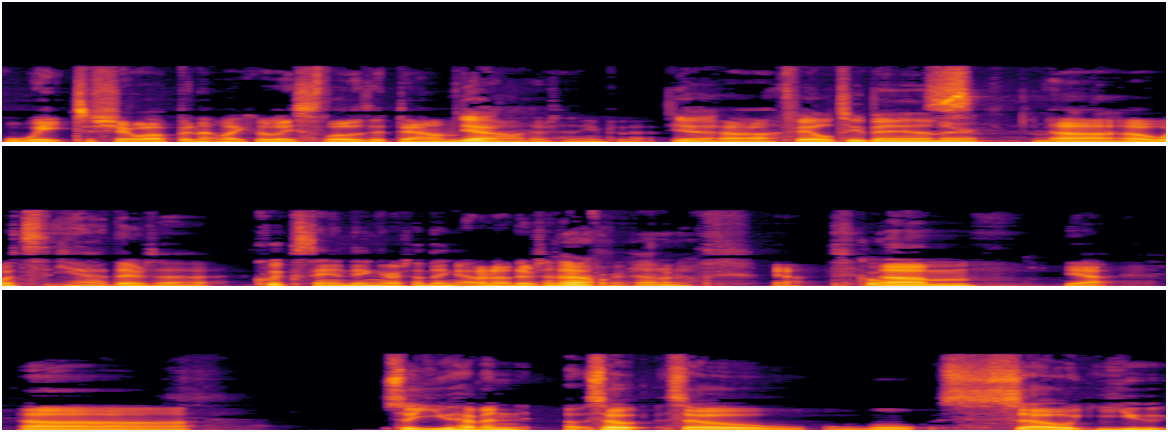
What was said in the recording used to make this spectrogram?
wait to show up, and it like really slows it down. Yeah. oh, there's a name for that. Yeah, Uh, Fail2ban or Uh, like oh, what's yeah? There's a quicksanding or something. I don't know. There's a name Oh, for it. I don't know. Yeah. Cool. Um. Yeah. Uh. So you haven't. uh, So so so you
